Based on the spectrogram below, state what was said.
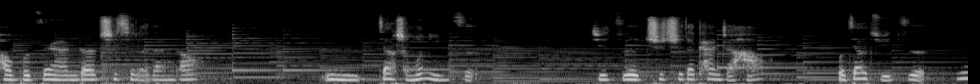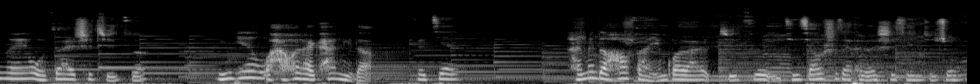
浩不自然地吃起了蛋糕。你叫什么名字？橘子痴痴地看着浩。我叫橘子，因为我最爱吃橘子。明天我还会来看你的，再见。还没等浩反应过来，橘子已经消失在他的视线之中。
